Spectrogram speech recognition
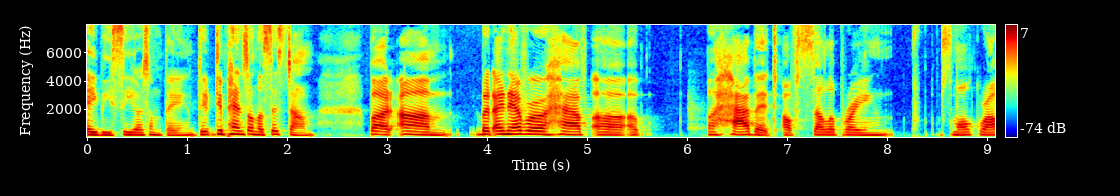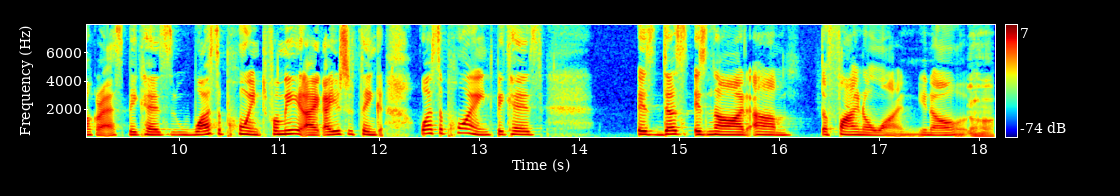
ABC or something. D- depends on the system. But um, but I never have a, a, a habit of celebrating small progress because what's the point for me? Like I used to think, what's the point? Because it does is not um, the final one, you know. Uh-huh.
